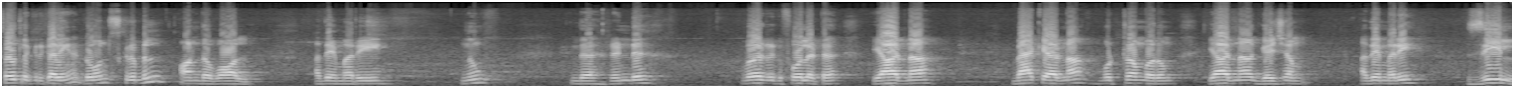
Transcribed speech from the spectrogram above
சவுத்தில் கிறுக்காதீங்க. Don't scribble on the wall அதே மாதிரி இன்னும் இந்த ரெண்டு வேர்டு இருக்குது ஃபோர் லெட்டர் யார்ட்னா பேக் யார்ட்னா முற்றம் வரும். யார்ட்னா கெஜம். அதே மாதிரி ஜீல்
